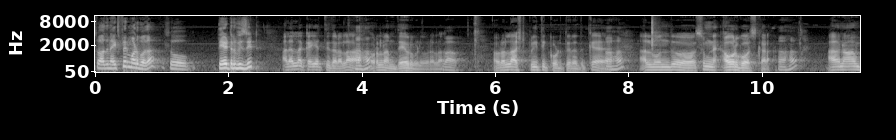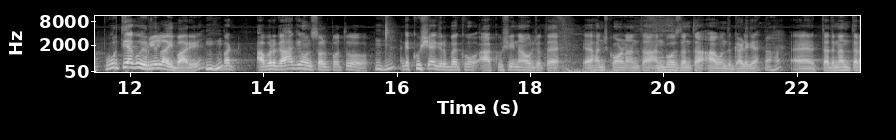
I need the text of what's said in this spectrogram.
ಸೊ ಅದನ್ನ ಎಕ್ಸ್ಪ್ಲೇನ್ ಮಾಡ್ಬೋದಾ? ಸೊ ಥಿಯೇಟರ್ ವಿಸಿಟ್ ಅಲ್ಲೆಲ್ಲ ಕೈ ಎತ್ತಿದಾರಲ್ಲ ಅವರೆಲ್ಲ ನಮ್ಮ ದೇವರುಗಳು ಅವರೆಲ್ಲ. ಅವರೆಲ್ಲ ಅಷ್ಟು ಪ್ರೀತಿ ಕೊಡ್ತಿರೋದಕ್ಕೆ ಅಲ್ಲೊಂದು ಸುಮ್ಮನೆ ಅವ್ರಿಗೋಸ್ಕರ. ನಾವು ಪೂರ್ತಿಯಾಗೂ ಇರ್ಲಿಲ್ಲ ಈ ಬಾರಿ ಬಟ್ ಅವ್ರಿಗಾಗಿ ಒಂದ್ ಸ್ವಲ್ಪ ಹೊತ್ತು ಹಂಗೆ ಖುಷಿಯಾಗಿರ್ಬೇಕು ಆ ಖುಷಿನ ಅವ್ರ ಜೊತೆ ಹಂಚ್ಕೋಣ ಅಂತ ಅನ್ಭವಿಸಿದಂತ ಆ ಒಂದು ಗಳಿಗೆ. ತದನಂತರ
